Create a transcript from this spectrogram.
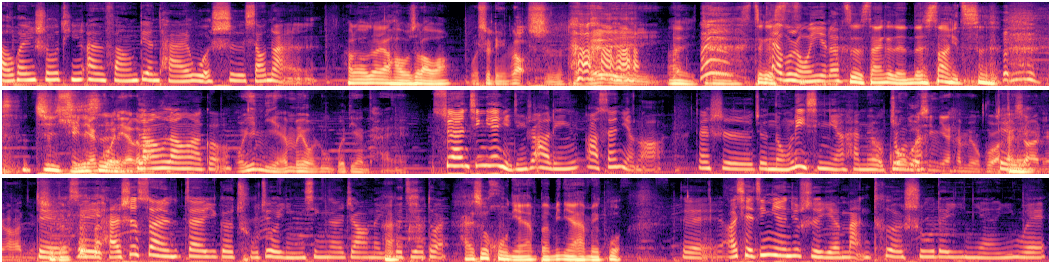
好，欢迎收听暗房电台，我是小暖。Hello，大家好，我是老王。我是林老师。嘿，哎，这个这个 太不容易了这三个人的上一次 聚去集是年过年了吧？，Long long ago。我一年没有录过电台，哎虽然今天已经是二零二三年了啊，但是就农历新年还没有过中国。新年还没有过，对还是二零二二年。是对，的所以还是算在一个除旧迎新的这样的一个阶段。还是虎年，本命年还没过。对，而且今年就是也蛮特殊的一年，因为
